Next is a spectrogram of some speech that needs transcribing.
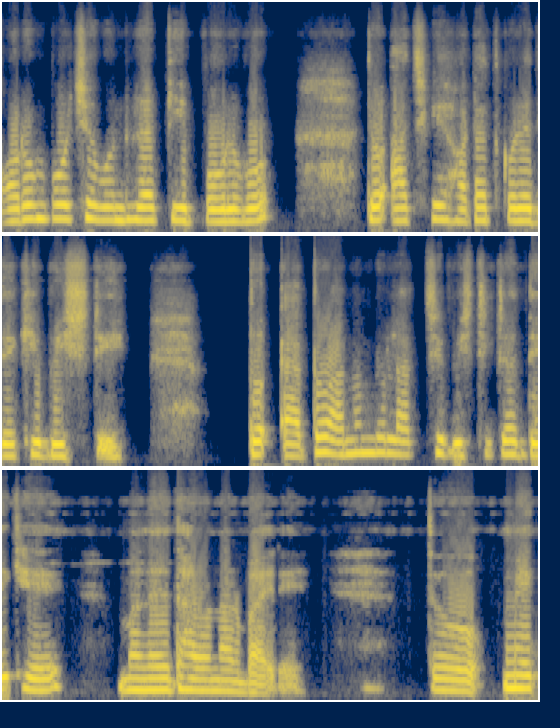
গরম পড়ছে বন্ধুরা, কি বলব? তো আজকে হঠাৎ করে দেখি বৃষ্টি। তো এত আনন্দ লাগছে বৃষ্টিটা দেখে মানে ধারণার বাইরে। তো মেঘ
